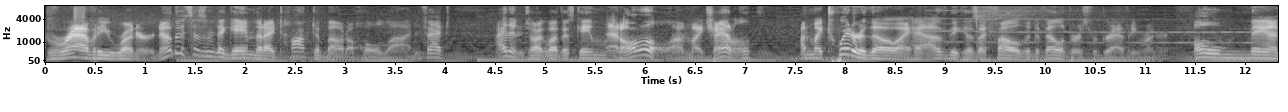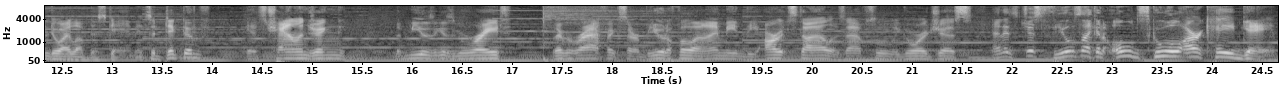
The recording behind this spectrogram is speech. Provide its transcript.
Gravity Runner. Now, this isn't a game that I talked about a whole lot. In fact, I didn't talk about this game at all on my channel. On my Twitter, though, I have because I follow the developers for Gravity Runner. Oh man, do I love this game. It's addictive, it's challenging, the music is great, the graphics are beautiful, and I mean the art style is absolutely gorgeous, and it just feels like an old school arcade game.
